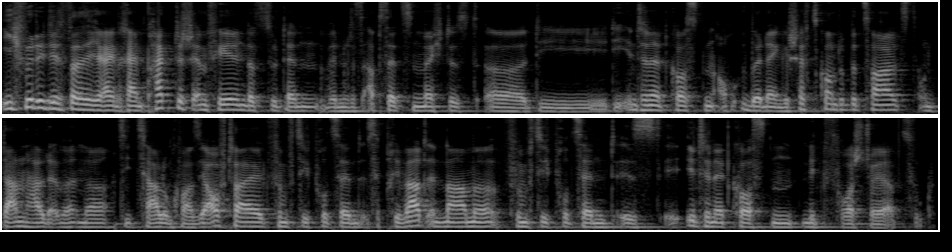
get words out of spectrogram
Ich würde dir tatsächlich rein, rein praktisch empfehlen, dass du denn, wenn du das absetzen möchtest, äh, die, die Internetkosten auch über dein Geschäftskonto bezahlst und dann halt aber immer die Zahlung quasi aufteilt. 50% ist Privatentnahme, 50% ist Internetkosten mit Vorsteuerabzug.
